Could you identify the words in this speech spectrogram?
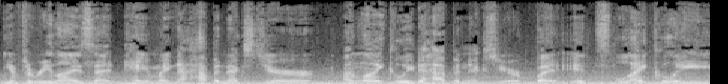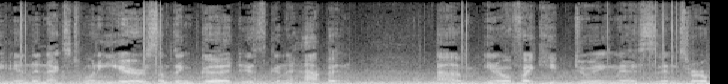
you have to realize that hey, it might not happen next year, unlikely to happen next year, but it's likely in the next 20 years something good is going to happen. Um, you know, if I keep doing this and sort of,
